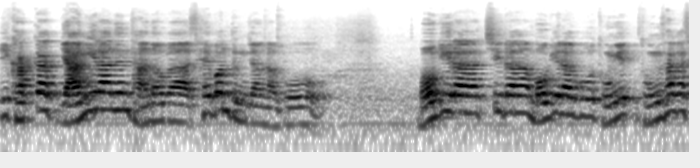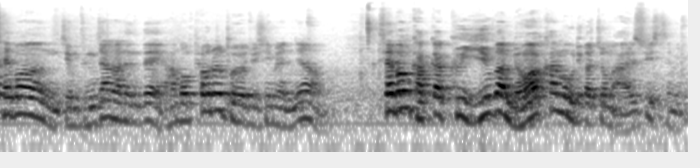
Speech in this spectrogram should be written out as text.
이 각각 양이라는 단어가 세 번 등장하고 먹이라 치라 먹이라고 동의, 동사가 세 번 지금 등장하는데 한번 표를 보여주시면요 세 번 각각 그 이유가 명확하면 우리가 좀 알 수 있습니다.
